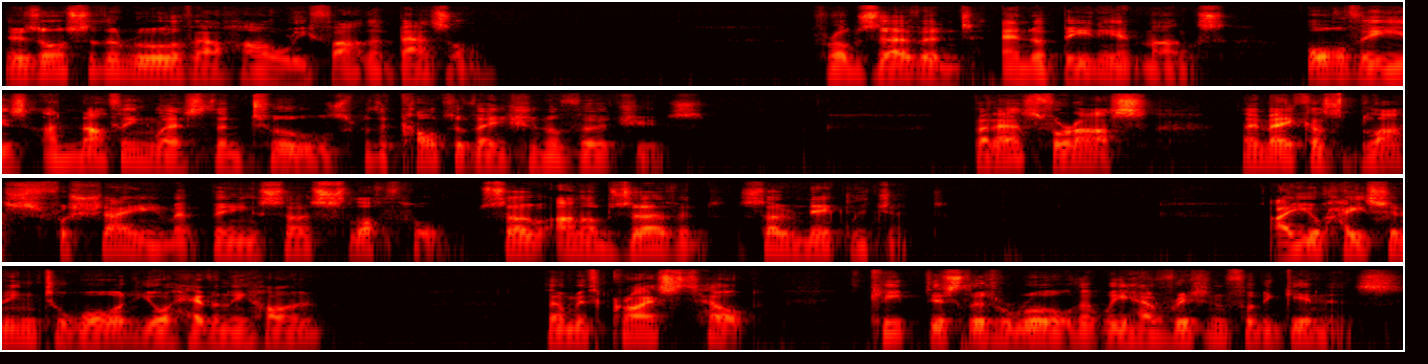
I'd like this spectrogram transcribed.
there is also the rule of our Holy Father Basil. For observant and obedient monks, all these are nothing less than tools for the cultivation of virtues. But as for us, they make us blush for shame at being so slothful, so unobservant, so negligent. Are you hastening toward your heavenly home? Then, with Christ's help, keep this little rule that we have written for beginners.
